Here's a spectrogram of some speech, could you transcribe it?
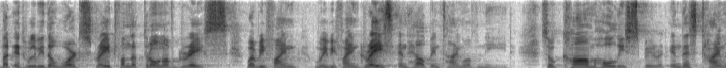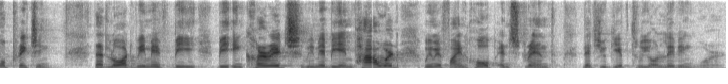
but it will be the word straight from the throne of grace where we find, where we find grace and help in time of need. So come, Holy Spirit, in this time of preaching that, Lord, we may be, be encouraged, we may be empowered, we may find hope and strength that you give through your living word.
